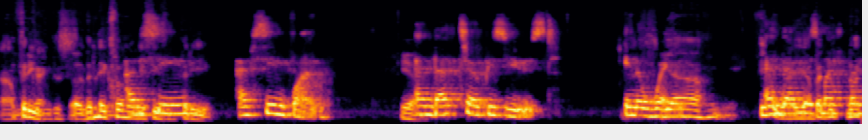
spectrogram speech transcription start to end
Um, Three. Uh, the next one will be I've season seen- three. I've seen one, Yeah. and that trope is used in a way. yeah. in and way, that yeah, was my, it's my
